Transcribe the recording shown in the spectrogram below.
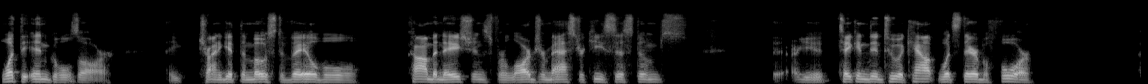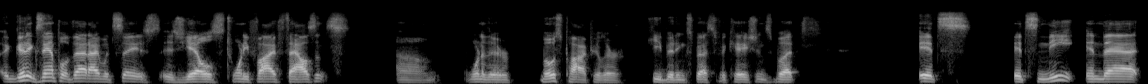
what the end goals are. They trying to get the most available combinations for larger master key systems. Are you taking into account what's there before? a good example of that I would say is is Yale's 25 thousandths, um, one of their most popular key bitting specifications. But it's it's neat in that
